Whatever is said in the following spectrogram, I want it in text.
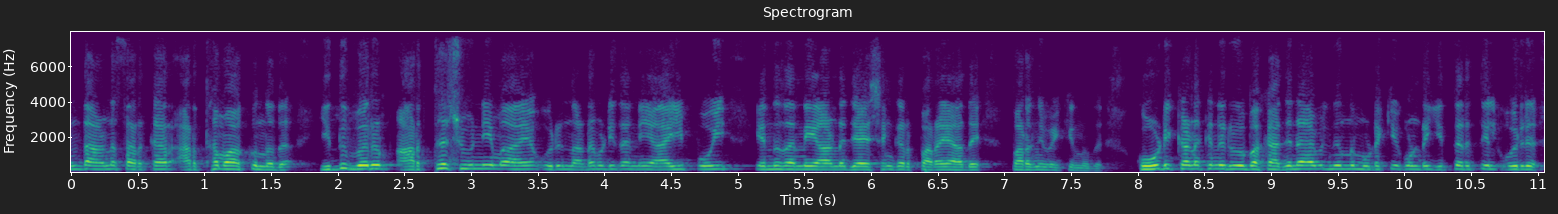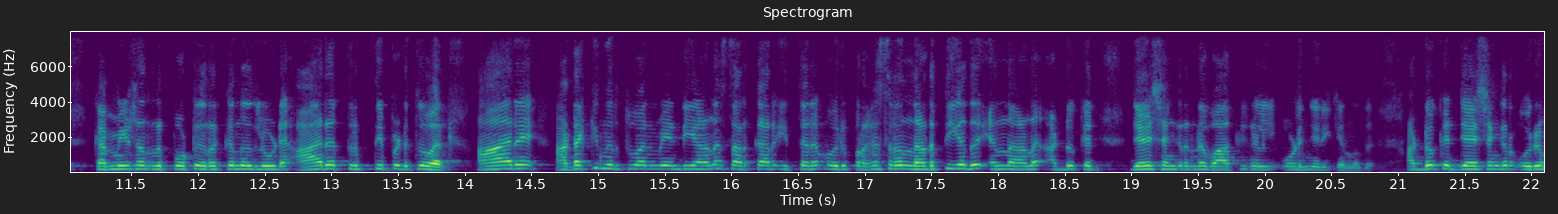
എന്താണ് സർക്കാർ അർത്ഥമാക്കുന്നത്? ഇത് വെറും അർത്ഥശൂന്യമായ ഒരു നടപടി തന്നെയായിപ്പോയി എന്ന് തന്നെയാണ് ജയശങ്കർ പറയാതെ പറഞ്ഞു വെക്കുന്നത്. കോടിക്കണക്കിന് രൂപ ഖജനാവിൽ നിന്ന് മുടക്കിക്കൊണ്ട് ഇത്തരത്തിൽ ഒരു കമ്മീഷൻ റിപ്പോർട്ട് ഇറക്കുന്നതിലൂടെ ആരെ തൃപ്തിപ്പെടുത്തുവാൻ ആരെ അടക്കി നിർത്തുവാൻ വേണ്ടിയാണ് സർക്കാർ ഇത്തരം ഒരു പ്രഹസനം നടത്തിയത് എന്നാണ് അഡ്വക്കേറ്റ് ജയശങ്കറിന്റെ വാക്കുകളിൽ ഒളിഞ്ഞിരിക്കുന്നത്. അഡ്വക്കേറ്റ് ജയശങ്കർ ഒരു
